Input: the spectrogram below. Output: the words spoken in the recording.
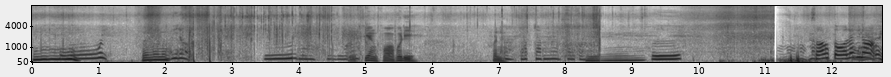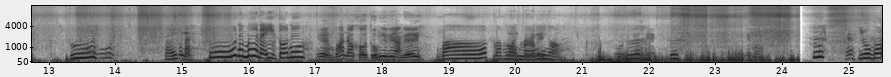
โอ้ยมึงมึงมึงพี่น้องอือมึงดูอะเที่ยงพอพอดีคนน่ะอะจับจับมาใส่ก่อนเออสองตัวเลยพี่น้องอุ้ยใส่คนน่ะอู้ในมือน่ะอีกตัวหนึงเออบ้านเอาเข่าถุงอยู่พี่น้องเอ้ยบอบบ่มวนหมานพี่น้องโอ้ยเออแตกเออเห็นมั้ง อยู่บ่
